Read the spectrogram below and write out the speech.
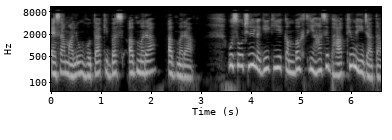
ایسا معلوم ہوتا کہ بس اب مرا اب مرا۔ وہ سوچنے لگی کہ یہ کمبخت یہاں سے بھاگ کیوں نہیں جاتا؟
